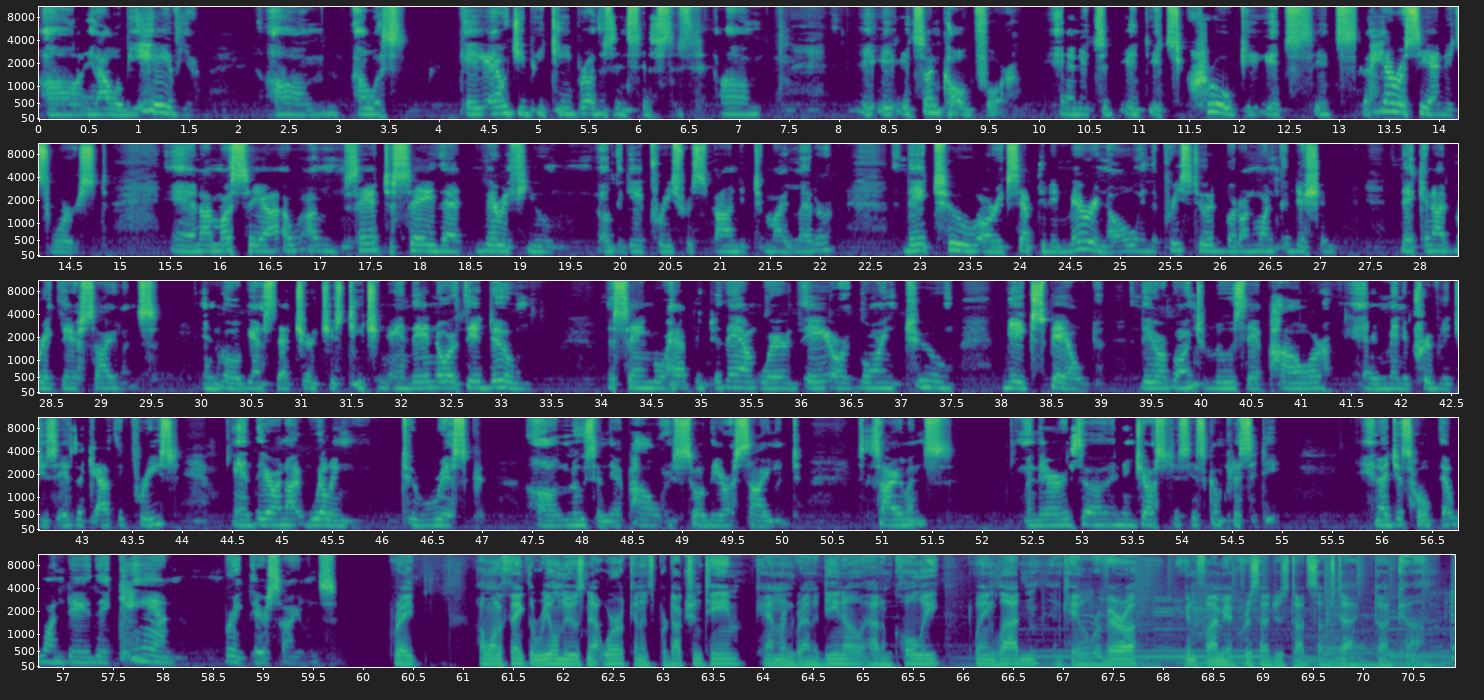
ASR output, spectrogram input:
uh, in our behavior um, our gay LGBT brothers and sisters. Um, it, it's uncalled for, and it's it, it's cruelty. It's it's a heresy at its worst. And I must say, I, I'm sad to say that very few of the gay priests responded to my letter. They too are accepted in Maryknoll in the priesthood, but on one condition: they cannot break their silence and go against that church's teaching. And they know if they do, the same will happen to them, where they are going to be expelled. They are going to lose their power and many privileges as a Catholic priest, and they are not willing to risk uh, losing their powers, so they are silent. Silence when there is uh, an injustice is complicity. And I just hope that one day they can break their silence. Great. I want to thank the Real News Network and its production team Cameron Granadino, Adam Coley, Dwayne Gladden, and Kayla Rivera. You can find me at chrishedges.substack.com.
